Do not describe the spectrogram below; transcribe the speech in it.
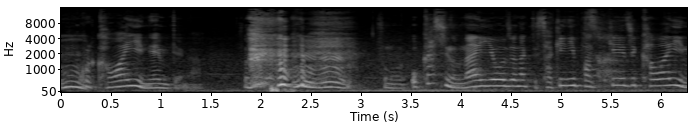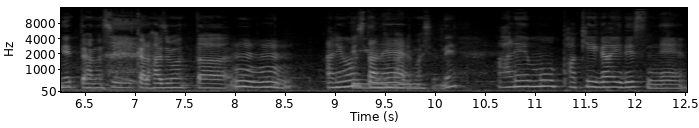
うん。これ可愛いねみたいな。そのお菓子の内容じゃなくて先にパッケージ可愛いねって話から始まったうんうん。ありましたのがありねましたよね。あれもパケ買いですね。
